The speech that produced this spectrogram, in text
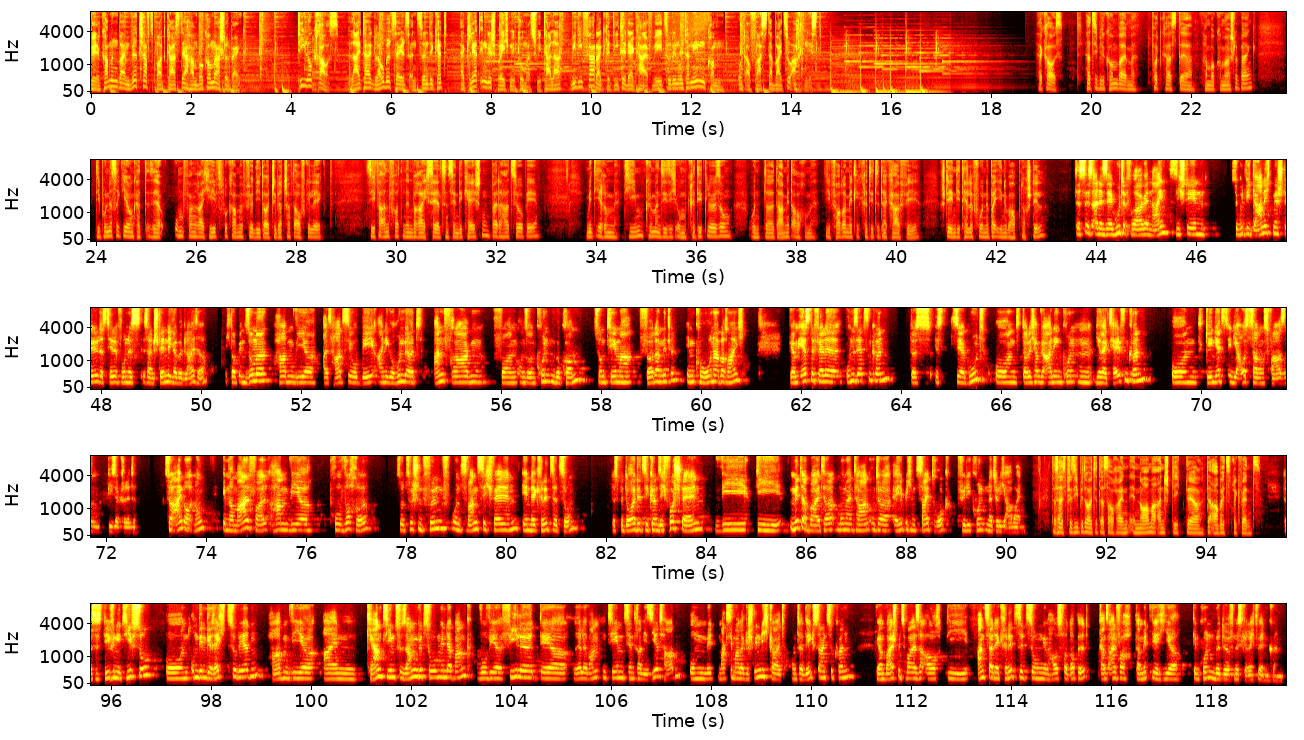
Willkommen beim Wirtschaftspodcast der Hamburg Commercial Bank. Thilo Kraus, Leiter Global Sales and Syndicate, erklärt im Gespräch mit Thomas Schwitala, wie die Förderkredite der KfW zu den Unternehmen kommen und auf was dabei zu achten ist. Herr Kraus, herzlich willkommen beim Podcast der Hamburg Commercial Bank. Die Bundesregierung hat sehr umfangreiche Hilfsprogramme für die deutsche Wirtschaft aufgelegt. Sie verantworten den Bereich Sales and Syndication bei der HCOB. Mit Ihrem Team kümmern Sie sich um Kreditlösung und äh, damit auch um die Fördermittelkredite der KfW. Stehen die Telefone bei Ihnen überhaupt noch still? Das ist eine sehr gute Frage. Nein, sie stehen so gut wie gar nicht mehr still. Das Telefon ist, ist ein ständiger Begleiter. Ich glaube, in Summe haben wir als HCOB einige hundert Anfragen von unseren Kunden bekommen zum Thema Fördermittel im Corona-Bereich. Wir haben erste Fälle umsetzen können. Das ist sehr gut und dadurch haben wir einigen Kunden direkt helfen können und gehen jetzt in die Auszahlungsphasen dieser Kredite. Zur Einordnung. Im Normalfall haben wir pro Woche so zwischen fünf und 20 Fällen in der Kreditsitzung. Das bedeutet, Sie können sich vorstellen, wie die Mitarbeiter momentan unter erheblichem Zeitdruck für die Kunden natürlich arbeiten. Das heißt, für Sie bedeutet das auch ein enormer Anstieg der, der Arbeitsfrequenz. Das ist definitiv so. Und um dem gerecht zu werden, haben wir ein Kernteam zusammengezogen in der Bank, wo wir viele der relevanten Themen zentralisiert haben, um mit maximaler Geschwindigkeit unterwegs sein zu können. Wir haben beispielsweise auch die Anzahl der Kreditsitzungen im Haus verdoppelt. Ganz einfach, damit wir hier dem Kundenbedürfnis gerecht werden können.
